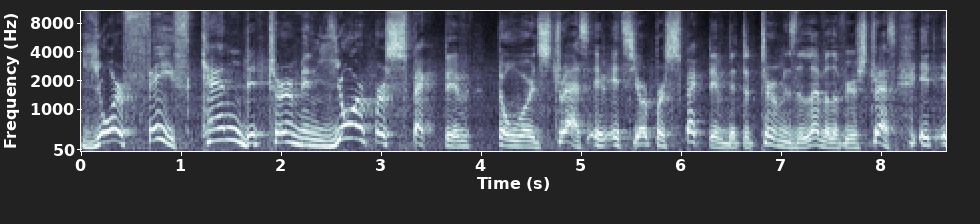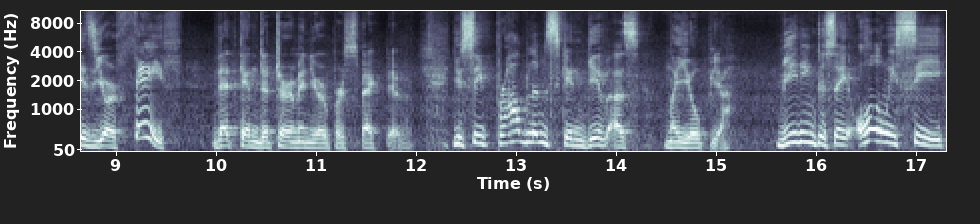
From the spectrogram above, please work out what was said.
your faith can determine your perspective towards stress. It's your perspective that determines the level of your stress it is your faith that can determine your perspective. You see problems can give us myopia meaning to say all we see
